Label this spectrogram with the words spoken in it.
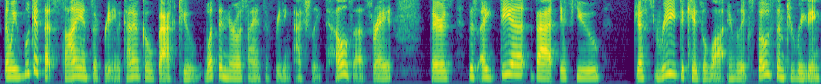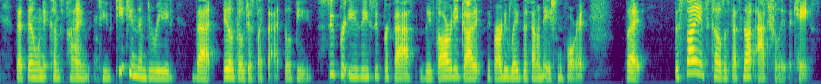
But then we look at that science of reading, we kind of go back to what the neuroscience of reading actually tells us, right? There's this idea that if you just read to kids a lot and really expose them to reading, that then when it comes time to teaching them to read, that it'll go just like that. It'll be super easy, super fast. They've already got it, they've already laid the foundation for it. But the science tells us that's not actually the case.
